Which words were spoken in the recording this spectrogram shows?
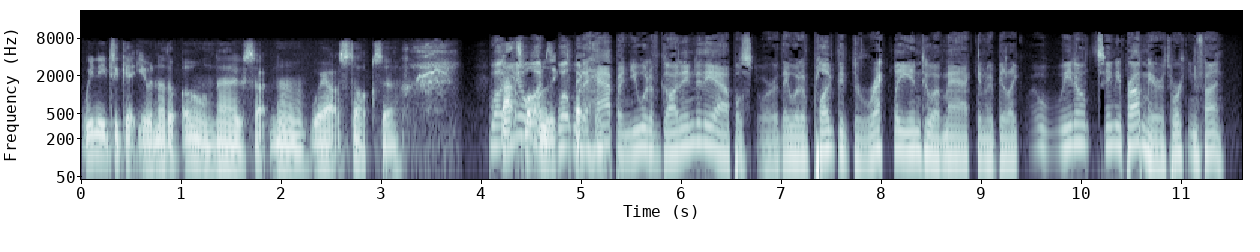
"We need to get you another." Oh no, so, no, we're out of stock, sir. Well, That's you know what what, what would have happened? You would have gone into the Apple store. They would have plugged it directly into a Mac and would be like, oh, we don't see any problem here. It's working fine.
